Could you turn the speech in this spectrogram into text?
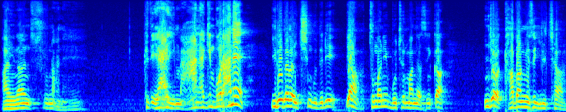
아니 난 술은 안 해. 근데 야 이만 안 하긴 뭘 안 해. 이러다가 이 친구들이 야 두만이 모처럼 만났으니까 이제 다방에서 1차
